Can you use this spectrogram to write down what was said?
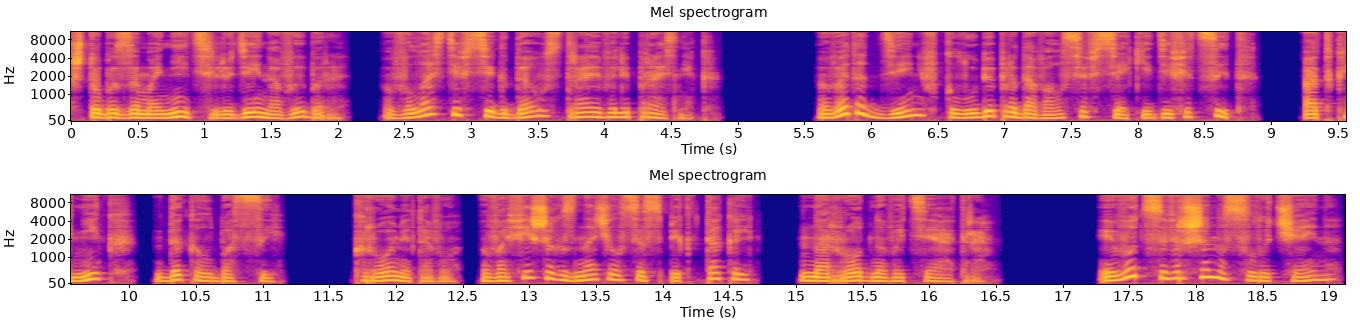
Чтобы заманить людей на выборы, власти всегда устраивали праздник. В этот день в клубе продавался всякий дефицит, от книг до колбасы. Кроме того, в афишах значился спектакль Народного театра. И вот совершенно случайно,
